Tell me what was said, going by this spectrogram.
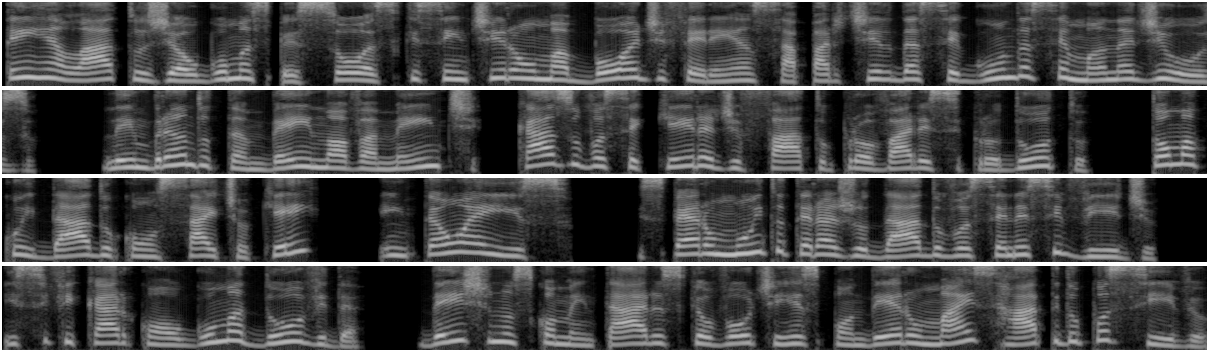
tem relatos de algumas pessoas que sentiram uma boa diferença a partir da segunda semana de uso. Lembrando também novamente, caso você queira de fato provar esse produto, toma cuidado com o site, ok? Então é isso. Espero muito ter ajudado você nesse vídeo, e se ficar com alguma dúvida, deixe nos comentários que eu vou te responder o mais rápido possível.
